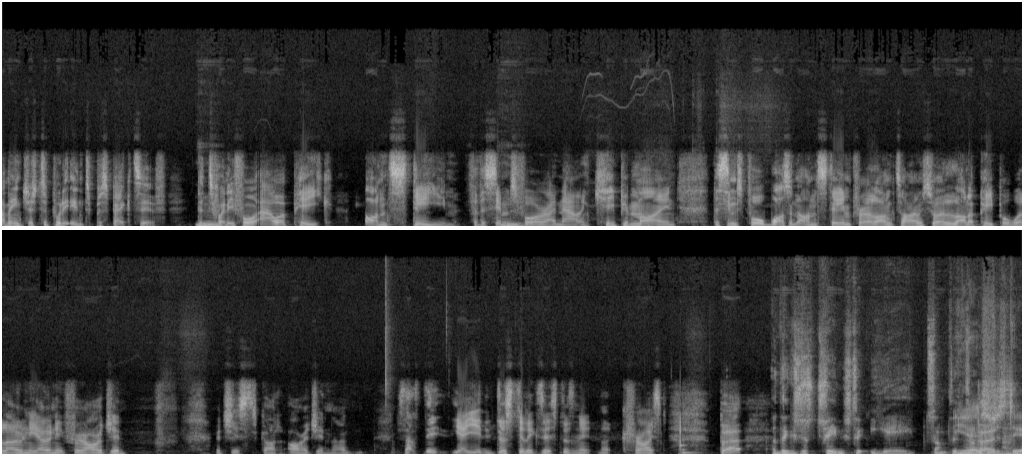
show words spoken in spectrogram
I mean, just to put it into perspective, the 24 hour peak on Steam for The Sims 4 right now, and keep in mind, The Sims 4 wasn't on Steam for a long time, so a lot of people will only own it through Origin, which is, God, Origin. I, is that the, yeah, it does still exist, doesn't it? Like, Christ. But I think it's just changed to EA something. Yeah, but just the,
